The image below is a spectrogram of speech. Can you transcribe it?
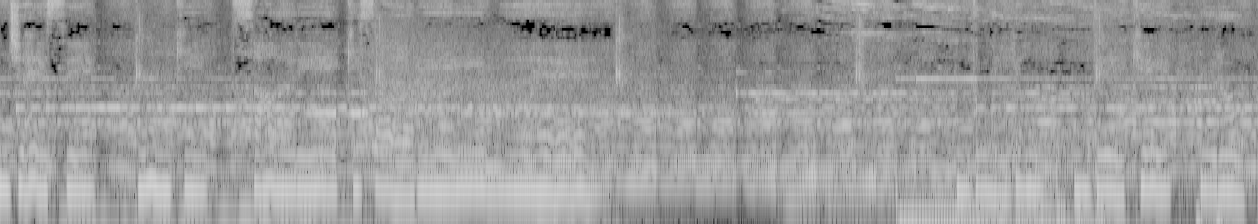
जैसे उनकी सारी की सारी मैं। दुनिया देखे रूप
